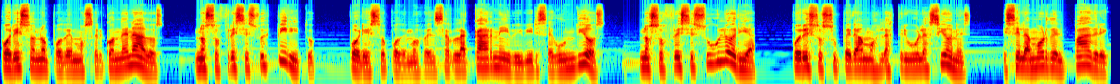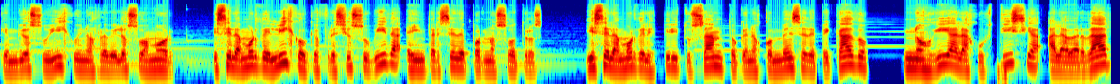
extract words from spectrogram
por eso no podemos ser condenados. Nos ofrece su espíritu, por eso podemos vencer la carne y vivir según Dios nos ofrece su gloria, por eso superamos las tribulaciones. Es el amor del Padre que envió a su Hijo y nos reveló su amor. Es el amor del Hijo que ofreció su vida e intercede por nosotros. Y es el amor del Espíritu Santo que nos convence de pecado, nos guía a la justicia, a la verdad,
